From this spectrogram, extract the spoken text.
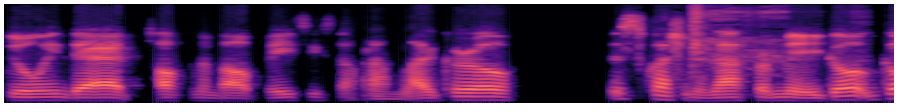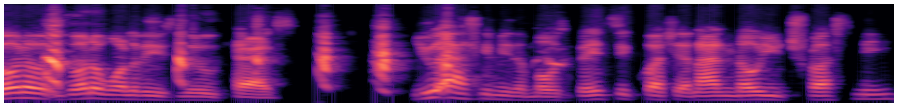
doing that, talking about basic stuff. And I'm like, girl, this question is not for me. Go go to go to one of these new cats. You asking me the most basic question, and I know you trust me,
